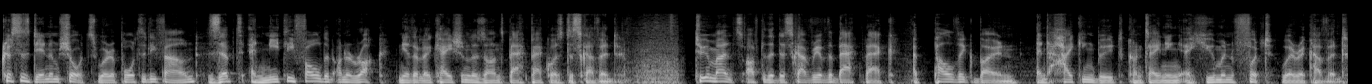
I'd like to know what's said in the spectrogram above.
Kris's denim shorts were reportedly found, zipped and neatly folded on a rock near the location Lisanne's backpack was discovered. Two months after the discovery of the backpack, a pelvic bone and hiking boot containing a human foot were recovered.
